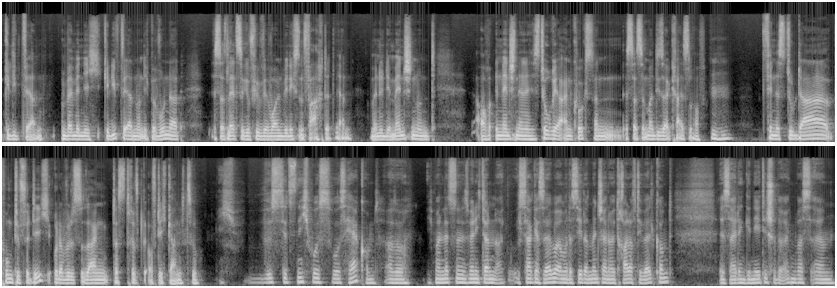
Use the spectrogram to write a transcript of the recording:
geliebt werden. Und wenn wir nicht geliebt werden und nicht bewundert, ist das letzte Gefühl, wir wollen wenigstens verachtet werden. Und wenn du dir Menschen und auch in Menschen in der Historie anguckst, dann ist das immer dieser Kreislauf. Mhm. Findest du da Punkte für dich oder würdest du sagen, das trifft auf dich gar nicht zu? Ich wüsste jetzt nicht, wo es, wo es herkommt. Also, ich meine, letzten Endes, wenn ich dann, ich sage ja selber immer, dass jeder Mensch ja neutral auf die Welt kommt, es sei denn genetisch oder irgendwas, ähm,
